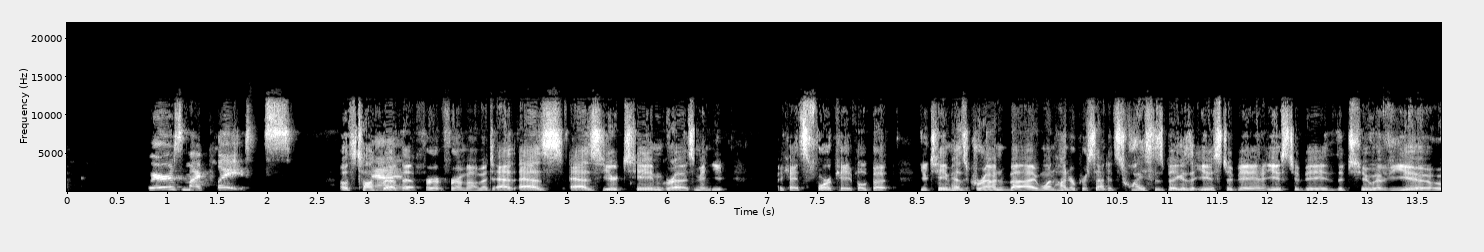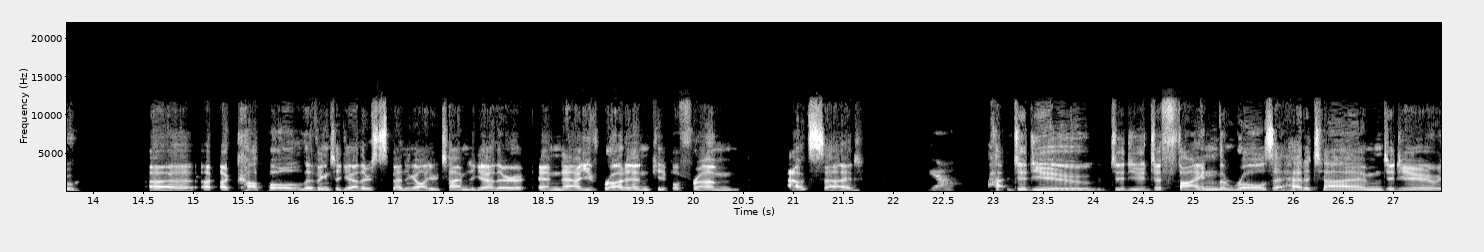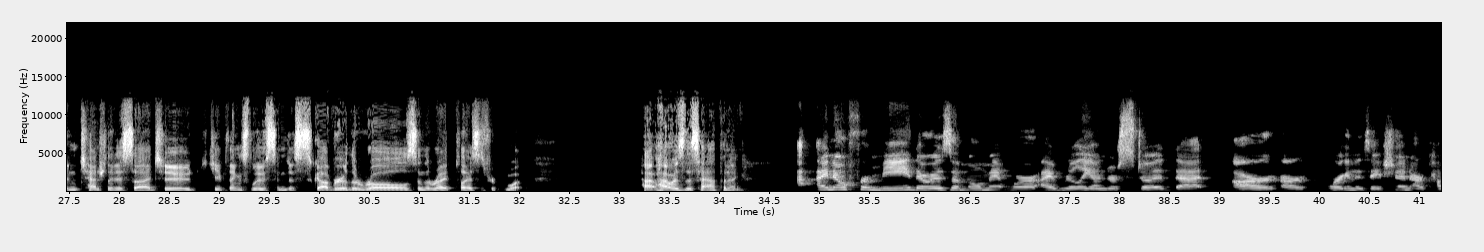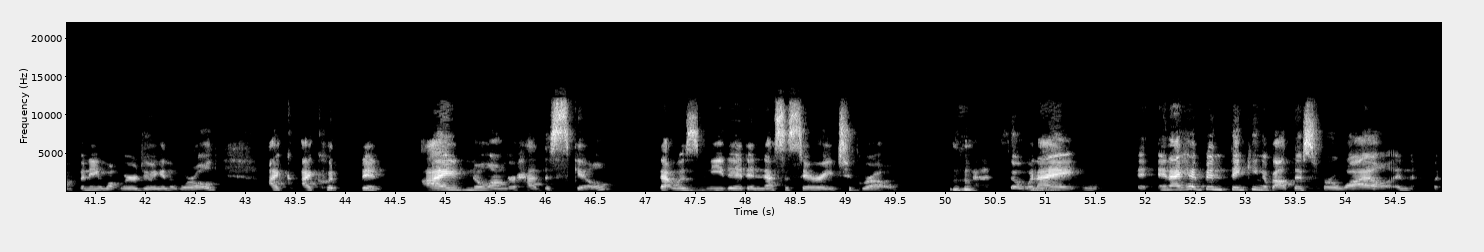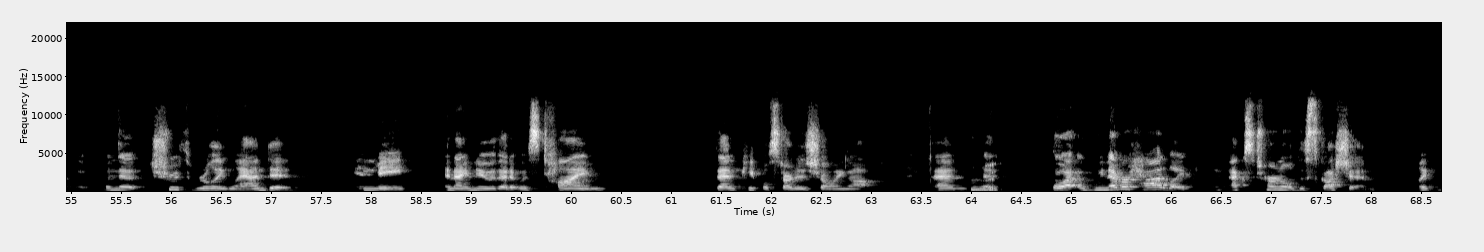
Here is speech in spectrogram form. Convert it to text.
where's my place let's talk and, about that for for a moment as as as your team grows i mean you, okay it's four people but your team has grown by 100% it's twice as big as it used to be and it used to be the two of you uh, a, a, couple living together, spending all your time together, and now you've brought in people from outside. Yeah. How, did you did you define the roles ahead of time? Did you intentionally decide to keep things loose and discover the roles in the right places? For, what? How, how is this happening? I know for me, there was a moment where I really understood that our our organization, our company, what we were doing in the world, I, I couldn't, I no longer had the skill that was needed and necessary to grow. Mm-hmm. So when I, and I had been thinking about this for a while, and when the truth really landed in me, and I knew that it was time, then people started showing up. And, right. and so I, we never had like an external discussion like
